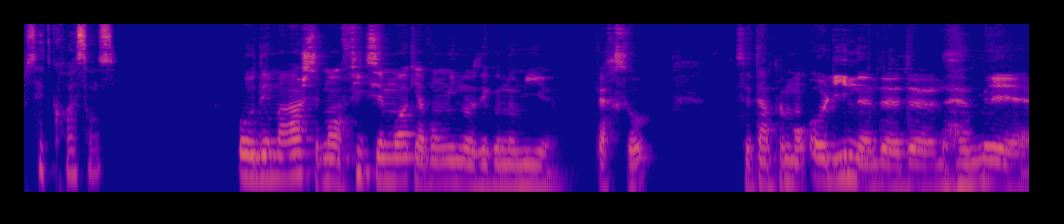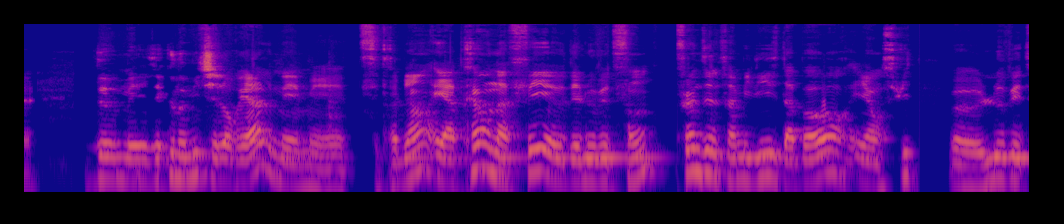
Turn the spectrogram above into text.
cette croissance? Au démarrage, c'est moi, Fix et moi qui avons mis nos économies euh, perso. C'est un peu mon all-in de, de, mes, de mes économies chez L'Oréal, mais, mais c'est très bien. Et après, on a fait des levées de fonds, Friends and Families d'abord, et ensuite euh, levées de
